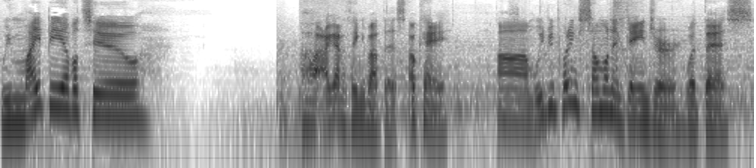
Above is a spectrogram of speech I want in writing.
We might be able to... Uh, I gotta think about this. Okay. Um, we'd be putting someone in danger with this.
